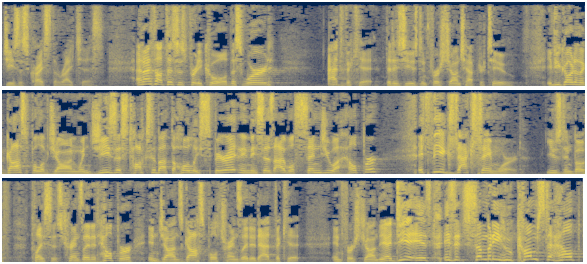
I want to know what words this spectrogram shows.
Jesus Christ the righteous. And I thought this was pretty cool. This word advocate that is used in 1 John chapter 2. If you go to the Gospel of John, when Jesus talks about the Holy Spirit and he says, I will send you a helper, it's the exact same word used in both places. Translated helper in John's gospel, translated advocate in 1 John. The idea is, is it somebody who comes to help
